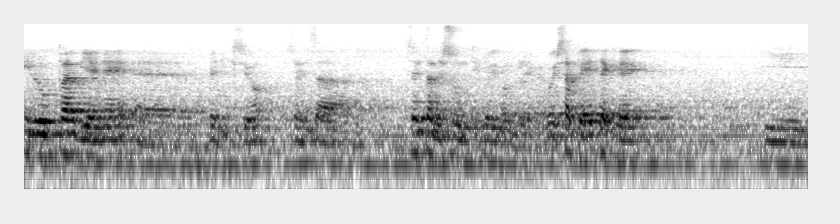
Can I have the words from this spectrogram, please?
il loop viene eh, benissimo senza, senza, nessun tipo di problema. Voi sapete che i,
